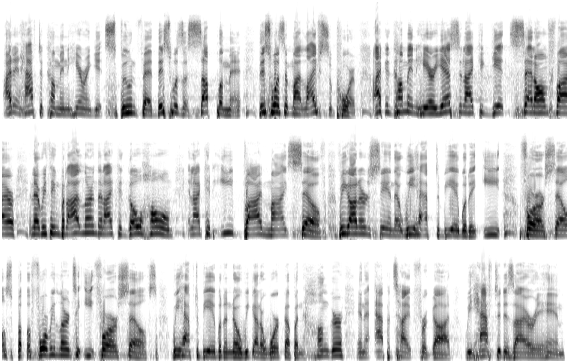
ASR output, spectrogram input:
I didn't have to come in here and get spoon fed. This was a supplement. This wasn't my life support. I could come in here, yes, and I could get set on fire and everything, but I learned that I could go home and I could eat by myself. We got to understand that we have to be able to eat for ourselves, but before we learn to eat for ourselves, we have to be able to know we got to work up a hunger and an appetite for God. We have to desire Him.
